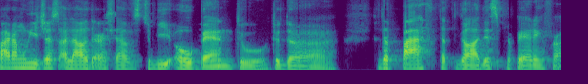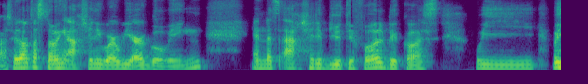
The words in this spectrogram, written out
parang we just allowed ourselves to be open to to the to the path that God is preparing for us without us knowing actually where we are going. And that's actually beautiful because we we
